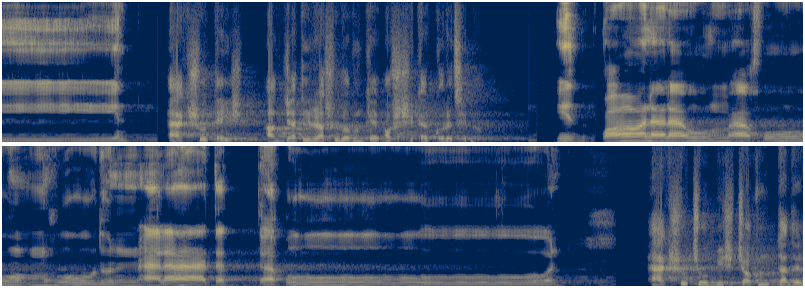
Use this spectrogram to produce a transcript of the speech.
المرسلين একশো তেইশ আজ জাতির রাসুলগণকে অস্বীকার করেছিল إذ قال لهم أخوهم هود ألا تتقون একশো চব্বিশ যখন তাদের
